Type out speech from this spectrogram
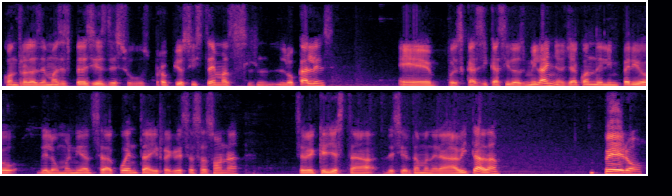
contra las demás especies de sus propios sistemas locales. eh, pues casi casi dos mil años. Ya cuando el imperio de la humanidad se da cuenta y regresa a esa zona, se ve que ya está de cierta manera habitada, pero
